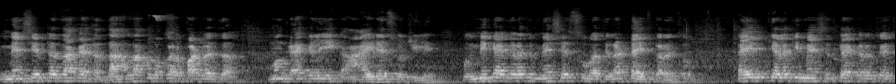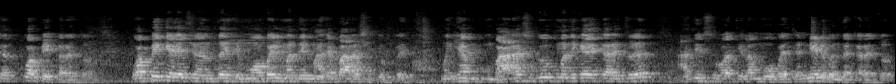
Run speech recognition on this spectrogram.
मेसेज तर टाकायचा दहा लाख लोकांना पाठवायचा. मग काय केलं एक आयडिया सोचिले मग मी काय करायचं मेसेज सुरुवातीला टाईप करायचो. टाईप केलं की मेसेज काय करायचं याच्यात कॉपी करायचो. कॉपी केल्याच्यानंतर हे मोबाईलमध्ये माझ्या बाराशे ग्रुप आहेत. मग ह्या बाराशे ग्रुपमध्ये काय करायचं? आधी सुरुवातीला मोबाईलचं नेट बंद करायचो.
